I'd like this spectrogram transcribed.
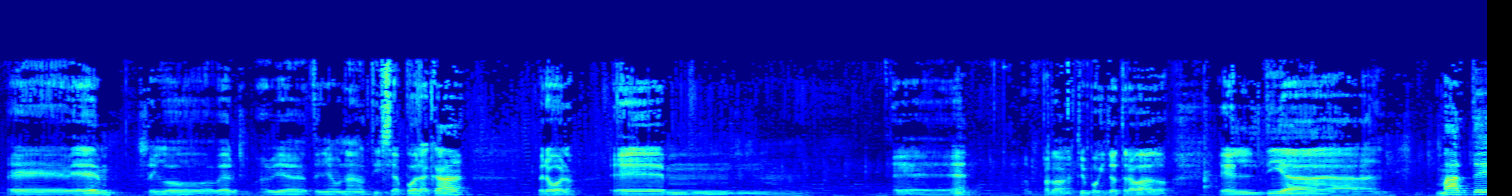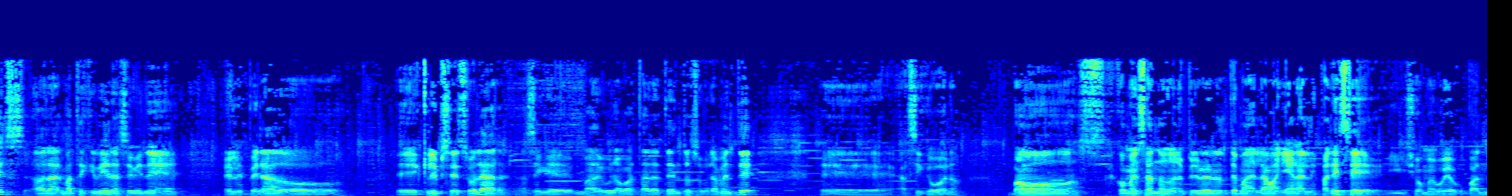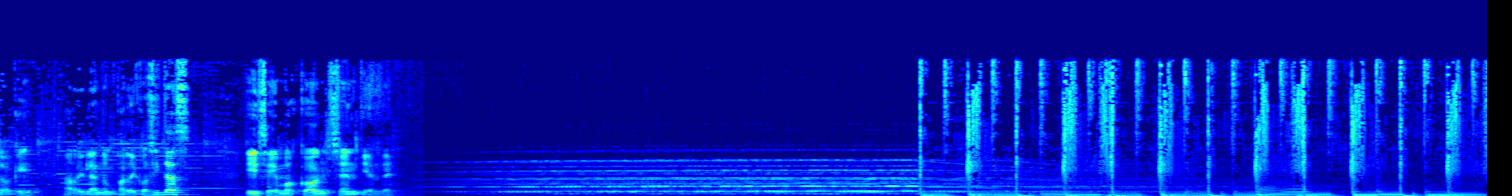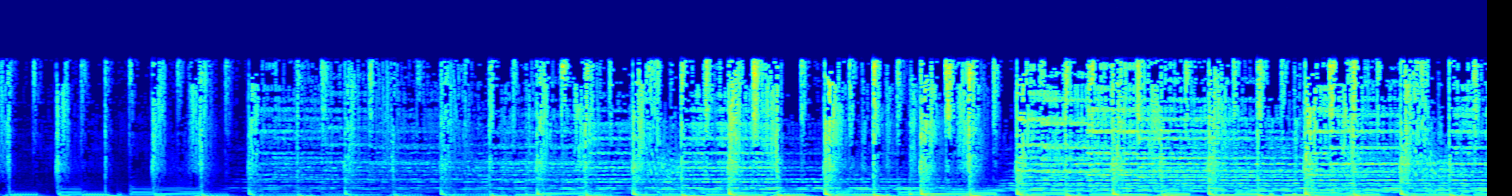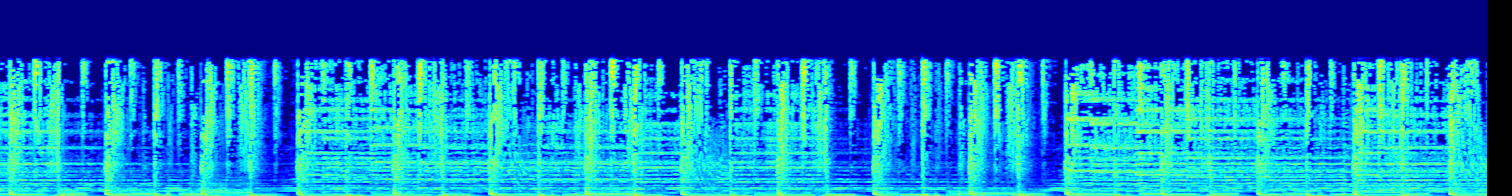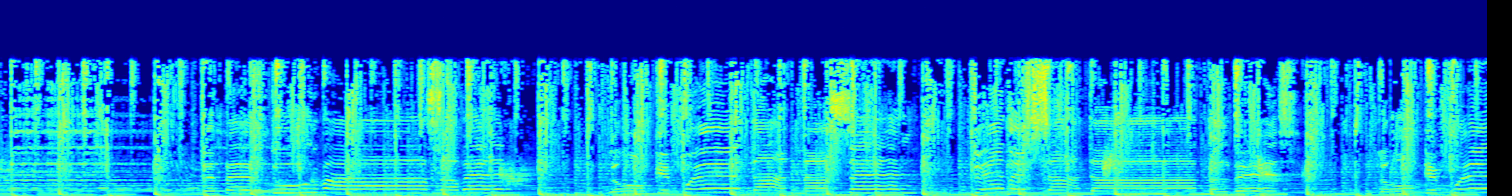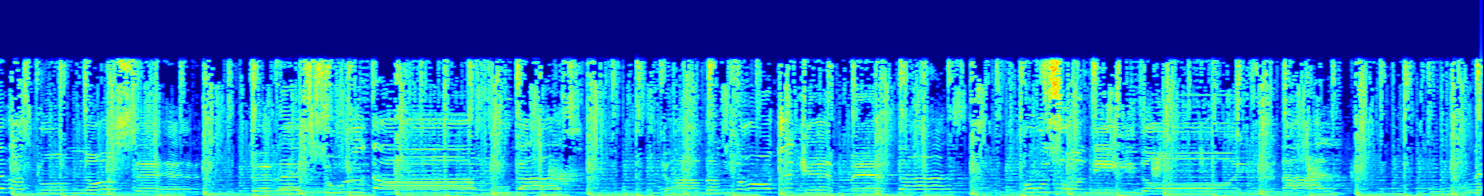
eh, tengo, a ver, había tenido una noticia por acá, pero bueno, em, eh, perdón, estoy un poquito trabado. El día martes, ahora el martes que viene se viene el esperado eclipse solar, así que más de uno va a estar atento seguramente. así que bueno, Vamos comenzando con el primer tema de la mañana, ¿les parece? Y yo me voy ocupando aquí, arreglando un par de cositas. Y seguimos con Se entiende.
